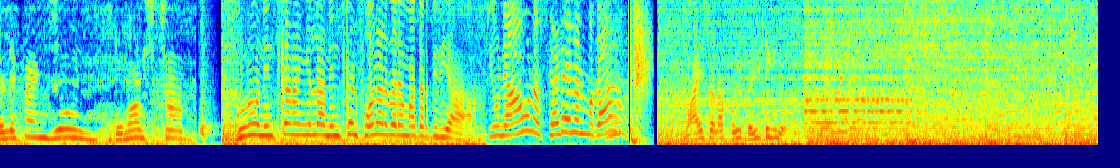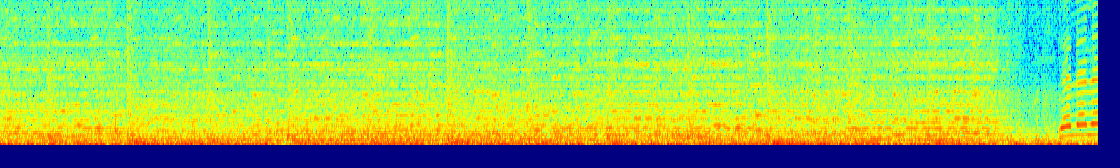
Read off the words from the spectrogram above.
Elephant zone do not stop ಗುರು ನಿಂತ್ಕೊಳಂಗಿಲ್ಲ ನಿಂತ್ಕೊಂಡು ಫೋನಲ್ಲಿ ಬೇರೆ ಮಾತಾಡ್ತಿದ್ಯಾ? ಇವ್ನ ಯಾವನ ಸೆಡೆ ನನ್ನ ಮಗ? ವಾಯ್ಸ್ ಎಲ್ಲ ಫುಲ್ ಬೆಲ್ಟಿಂಗು ಲೇ ಲೇ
